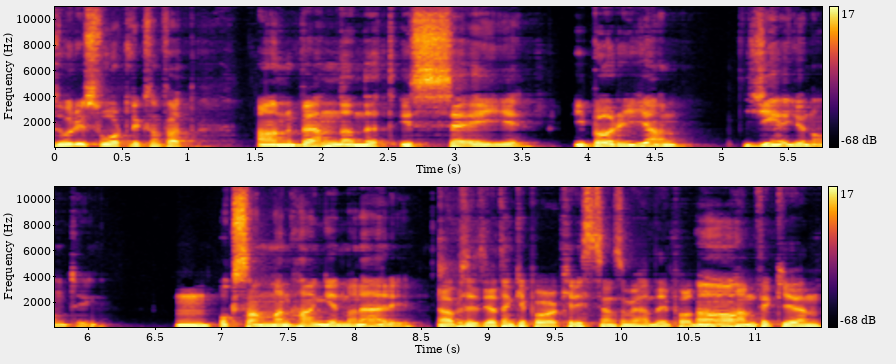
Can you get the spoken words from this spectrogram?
då är det ju svårt liksom för att användandet i sig i början ger ju någonting. Mm. Och sammanhangen man är i. Ja, precis. Jag tänker på Christian som vi hade i podden. Ja. Han fick ju en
